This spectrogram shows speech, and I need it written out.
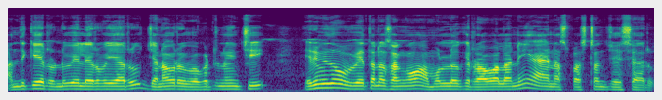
అందుకే రెండు వేల ఇరవై ఆరు జనవరి ఒకటి నుంచి ఎనిమిదవ వేతన సంఘం అమల్లోకి రావాలని ఆయన స్పష్టం చేశారు.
